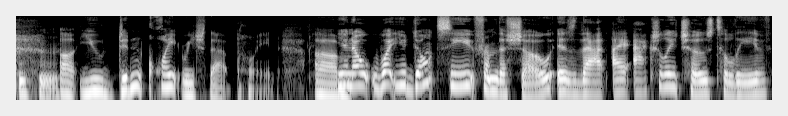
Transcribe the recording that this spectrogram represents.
Mm-hmm. Uh, you didn't quite reach that point. Um, you know, what you don't see from the show is that I actually chose to leave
